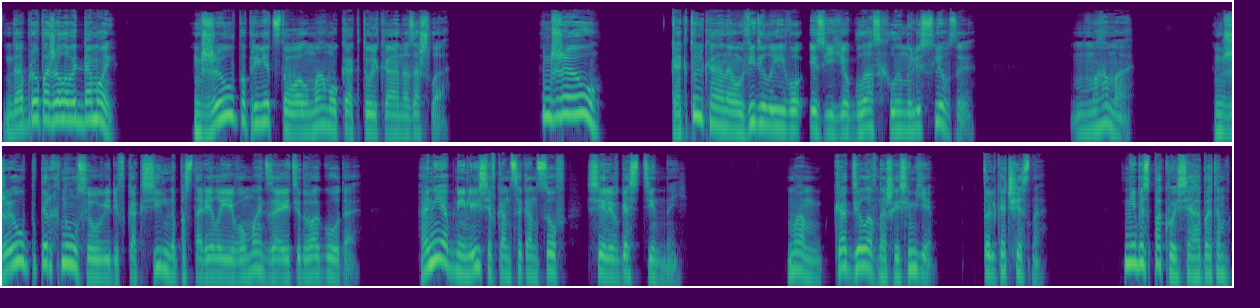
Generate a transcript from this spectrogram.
«Добро пожаловать домой!» Джиу поприветствовал маму, как только она зашла. «Джиу!» Как только она увидела его, из ее глаз хлынули слезы. «Мама!» Джиу поперхнулся, увидев, как сильно постарела его мать за эти два года. Они обнялись и в конце концов сели в гостиной. «Мам, как дела в нашей семье? Только честно». «Не беспокойся об этом.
